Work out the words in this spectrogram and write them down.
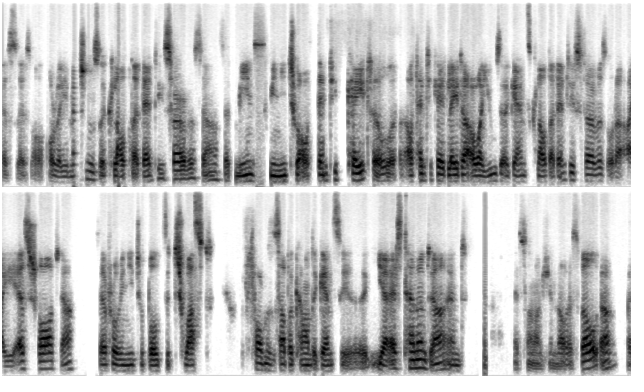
as, as already mentioned, the cloud identity service. Yeah. That means we need to authenticate uh, authenticate later our user against cloud identity service or the IAS short. Yeah. Therefore, we need to build the trust from the sub account against the uh, IAS tenant, yeah, and as some of you know as well, yeah, I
